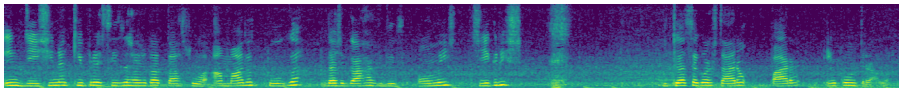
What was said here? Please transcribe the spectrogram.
indígena que precisa resgatar sua amada Tuga das garras dos homens tigres que a sequestraram para encontrá-la.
